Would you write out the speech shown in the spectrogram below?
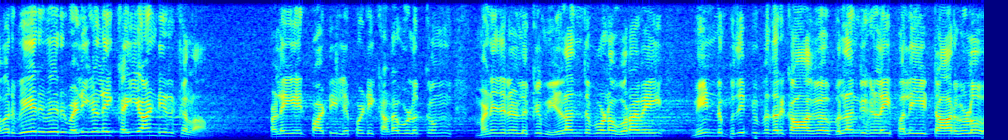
அவர் வேறு வேறு வழிகளை கையாண்டிருக்கலாம். பழைய ஏற்பாட்டில் எப்படி கடவுளுக்கும் மனிதர்களுக்கும் இழந்து போன உறவை மீண்டும் புதுப்பிப்பதற்காக விலங்குகளை பலியிட்டார்களோ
